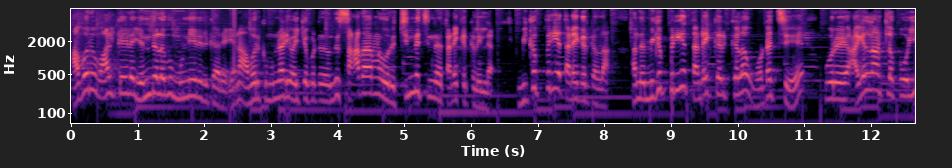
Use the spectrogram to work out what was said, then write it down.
அவர் வாழ்க்கையில எந்த அளவு முன்னேறி இருக்காரு? ஏன்னா அவருக்கு முன்னாடி வைக்கப்பட்டது வந்து சாதாரண ஒரு சின்ன சின்ன தடைக்கற்கள் இல்ல. மிகப்பெரிய தடைக்கற்கள் தான். அந்த மிகப்பெரிய தடைக்கற்களை உடைச்சு ஒரு அயல்நாட்டுல போய்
